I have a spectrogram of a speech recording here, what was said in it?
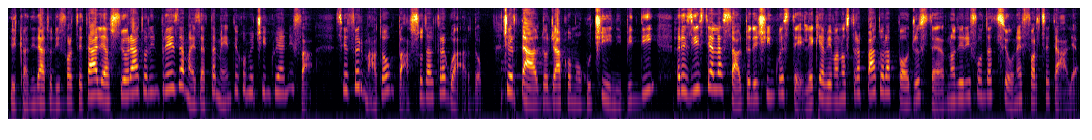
Il candidato di Forza Italia ha sfiorato l'impresa, ma esattamente come cinque anni fa, si è fermato a un passo dal traguardo. Certaldo Giacomo Cucini, PD, resiste all'assalto dei 5 Stelle che avevano strappato l'appoggio esterno di Rifondazione Forza Italia.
